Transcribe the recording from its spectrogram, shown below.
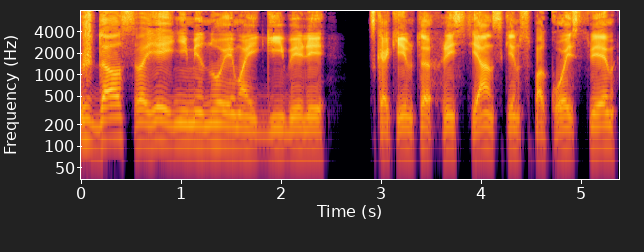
ждал своей неминуемой гибели с каким-то христианским спокойствием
